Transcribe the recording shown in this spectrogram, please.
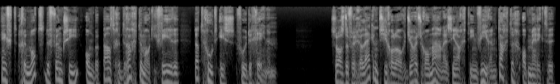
heeft genot de functie om bepaald gedrag te motiveren dat goed is voor de genen. Zoals de vergelijkend psycholoog George Romanes in 1884 opmerkte...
